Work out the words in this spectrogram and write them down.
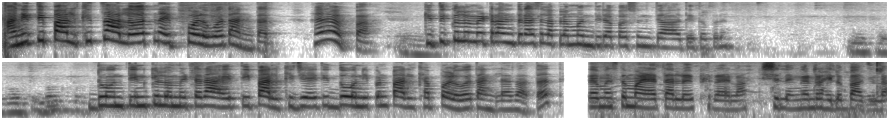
आणि ती पालखी चालवत नाही पळवत आणतात. है ना पप्पा? किती किलोमीटर अंतर असेल आपल्या मंदिरापासून त्या तिथपर्यंत? दोन तीन किलोमीटर आहे ती पालखी जी आहे ती दोन्ही पण पालख्या पळवत आणल्या जातात. तर मस्त मळ्यात आलोय फिरायला. शिलंगण राहिलं बाजूला.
